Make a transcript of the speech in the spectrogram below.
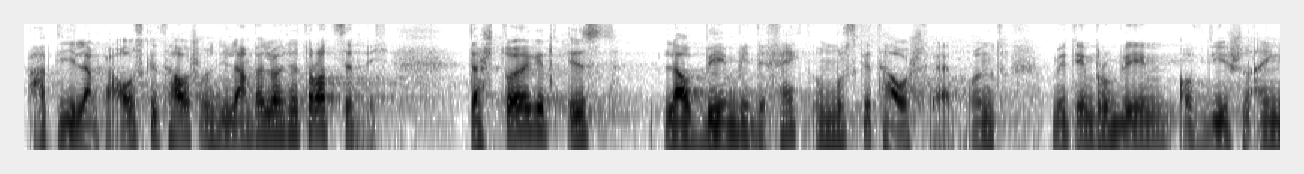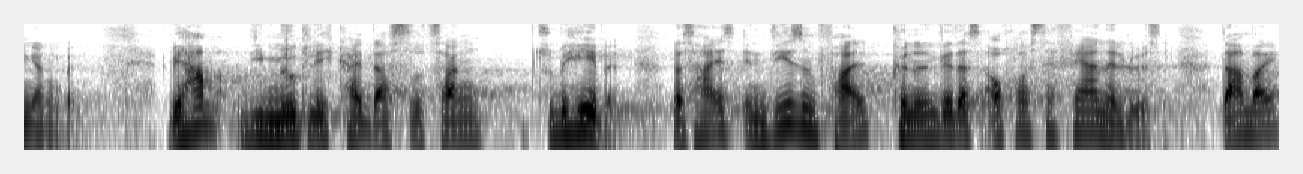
habt ihr die Lampe ausgetauscht und die Lampe leuchtet trotzdem nicht. Das Steuergerät ist laut BMW defekt und muss getauscht werden. Und mit dem Problem, auf die ich schon eingegangen bin. Wir haben die Möglichkeit, das sozusagen zu beheben. Das heißt, in diesem Fall können wir das auch aus der Ferne lösen. Dabei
